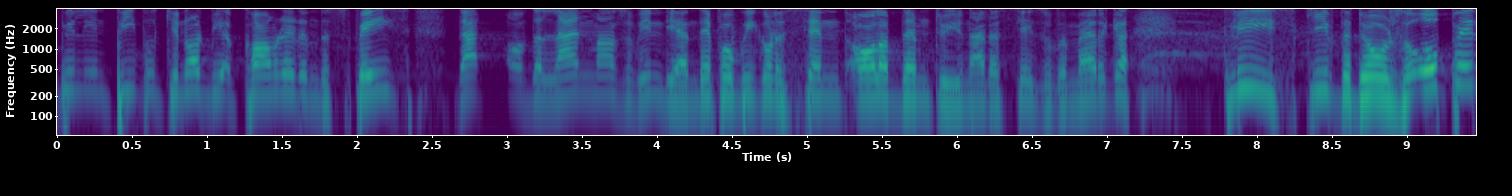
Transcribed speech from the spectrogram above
billion people cannot be accommodated in the space that of the land mass of India. And therefore, we're going to send all of them to United States of America please keep the doors open.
